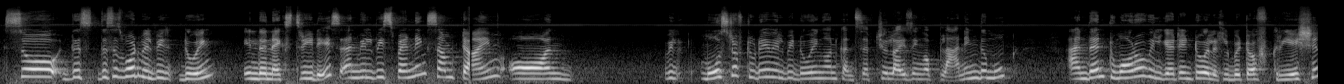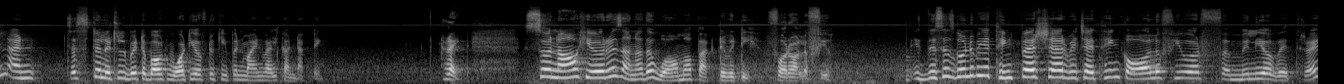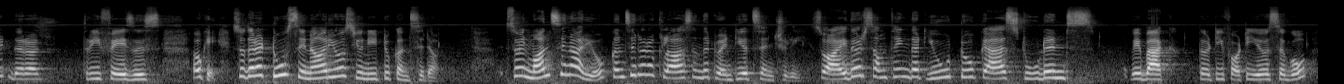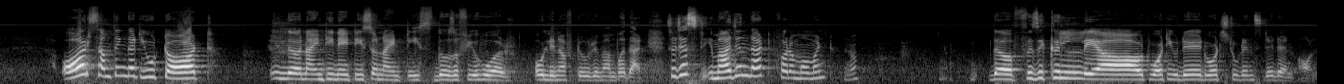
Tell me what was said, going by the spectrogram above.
So, this, this is what we will be doing in the next 3 days and we will be spending some time on, we'll, most of today we will be doing on conceptualizing or planning the MOOC and then tomorrow we will get into a little bit of creation and just a little bit about what you have to keep in mind while conducting. Right. So now here is another warm up activity for all of you. This is going to be a think pair share which I think all of you are familiar with, right? There are three phases. Okay, so there are two scenarios you need to consider. So in one scenario, consider a class in the 20th century. So either something that you took as students way back 30, 40 years ago or something that you taught in the 1980s or 90s, those of you who are old enough to remember that. So just imagine that for a moment, you know the physical layout, what you did, what students did and all.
